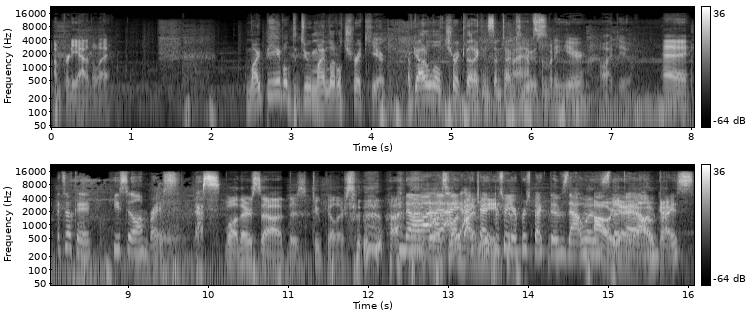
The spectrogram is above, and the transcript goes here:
I'm pretty out of the way. Might be able to do my little trick here. I've got a little trick that I can Do sometimes I have use. somebody here? Oh, I do. Hey. It's okay. He's still on Bryce. Yes. Well, there's uh, there's two killers. no, No, I, I, I checked between your perspectives. That was Oh, the yeah, guy yeah, on okay. Bryce.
